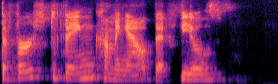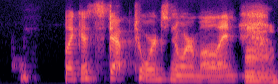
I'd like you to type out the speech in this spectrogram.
the first thing coming out that feels like a step towards normal. And Mm,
